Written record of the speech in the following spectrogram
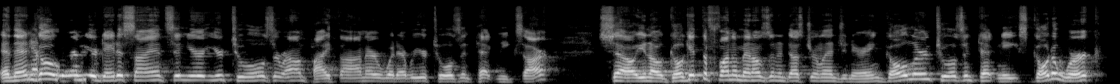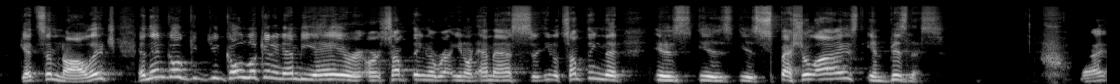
and then yep. go learn your data science and your, your tools around Python or whatever your tools and techniques are. So, you know, go get the fundamentals in industrial engineering, go learn tools and techniques, go to work, get some knowledge, and then go you go look at an MBA or, or something around, you know, an MS, or, you know, something that is is is specialized in business. Right?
